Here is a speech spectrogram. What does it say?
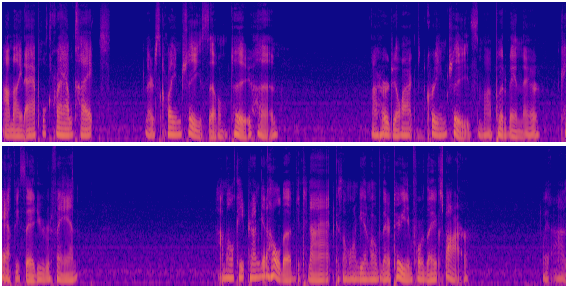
I made apple crab cakes. There's cream cheese in them too, hun. I heard you liked cream cheese and I put it in there. Kathy said you were a fan. I'm gonna keep trying to get a hold of you tonight because I want to get them over there to you before they expire. Well, I,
